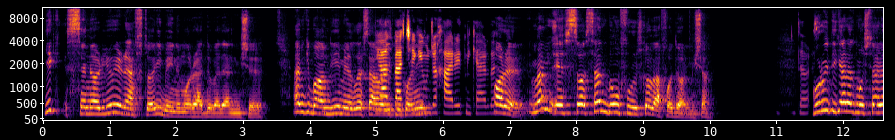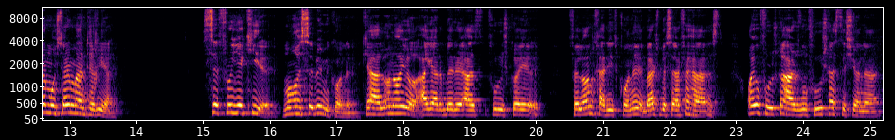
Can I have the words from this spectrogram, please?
یک سناریوی رفتاری بین ما رد و بدل میشه. همین که با هم دیگه مقدار سرمایه می‌کنیم. بچگی اونجا خرید می‌کرده. آره من احساسا به اون فروشگاه وفادار میشم. گروه دیگر از مشتریان مشتری منطقی هست صفر و یکیه محاسبه می‌کنه که الان آیا اگر بره از فروشگاه فلان خرید کنه برش به صرفه هست؟ آیا اون فروشگاه ارزون فروش هستش یا نه؟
